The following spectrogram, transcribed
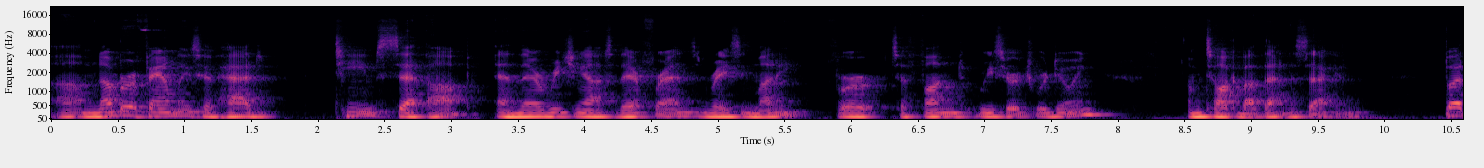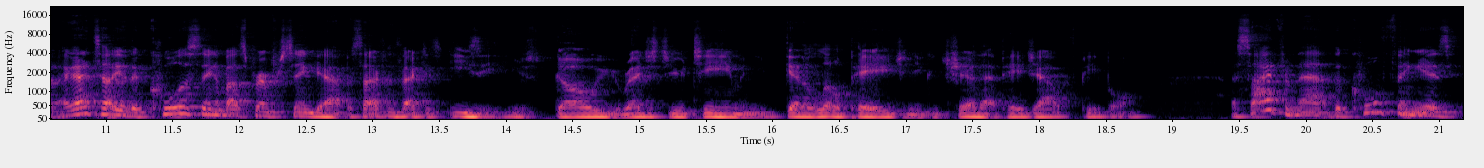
Um, number of families have had teams set up and they're reaching out to their friends and raising money for to fund research we're doing. I'm gonna talk about that in a second. But I gotta tell you, the coolest thing about Sprint for SYNGAP, aside from the fact it's easy, you just go, you register your team, and you get a little page and you can share that page out with people. Aside from that, the cool thing is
